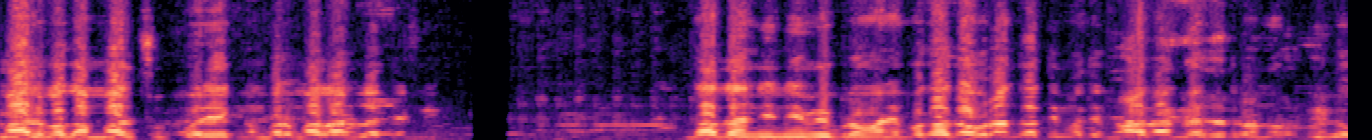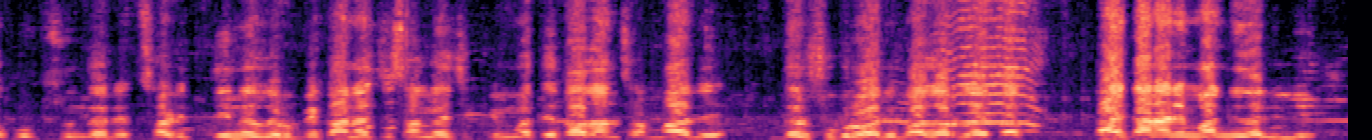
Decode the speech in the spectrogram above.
माल बघा माल सुपर एक नंबर माल आणला त्यांनी. दादांनी नेहमीप्रमाणे बघा गावरान जातीमध्ये माल आणला मित्रांनो. किलो खूप सुंदर आहेत. साडेतीन हजार रुपये कानाची सांगायची किंमत आहे. दादांचा माल आहे. दर शुक्रवारी बाजारला येतात. काय कानाने मागणी झालेली आहे?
